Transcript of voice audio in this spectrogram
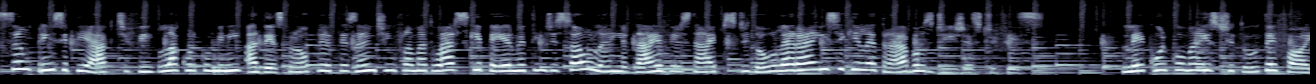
vertus. Some principe active, la curcumine, a des propriétés anti-inflamatórias que permitem de soulanhar divers types de douleur ainsi que le troubles digestifs. Le Curcuma Institute foi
